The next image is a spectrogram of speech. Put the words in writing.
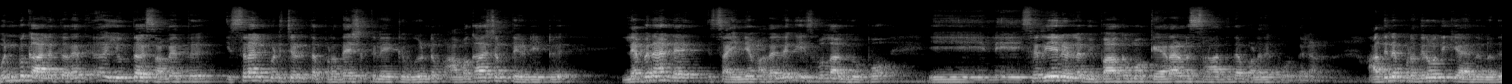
മുൻപ് കാലത്ത് യുദ്ധ സമയത്ത് ഇസ്രായേൽ പിടിച്ചെടുത്ത പ്രദേശത്തിലേക്ക് വീണ്ടും അവകാശം തേടിയിട്ട് ലെബനാന്റെ സൈന്യം അതല്ലെങ്കിൽ ഹിസ്ബുള്ള ഗ്രൂപ്പോ ഈ സിറിയയിലുള്ള വിഭാഗമോ കയറാനുള്ള സാധ്യത വളരെ കൂടുതലാണ്. അതിനെ പ്രതിരോധിക്കുക എന്നുള്ളത്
